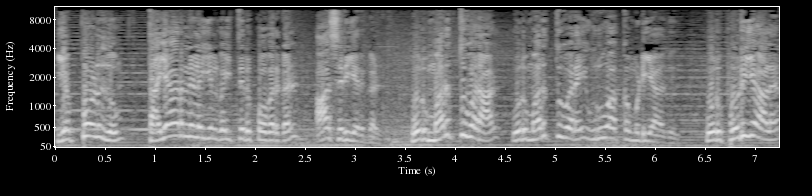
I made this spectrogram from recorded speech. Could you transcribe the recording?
எப்பொழுதும் தயார் நிலையில் வைத்திருப்பவர்கள் ஆசிரியர்கள். ஒரு மருத்துவரால் ஒரு மருத்துவரை உருவாக்க முடியாது. ஒரு பொறியாளர்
